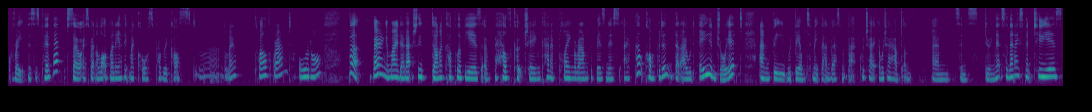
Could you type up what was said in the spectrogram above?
great, this is perfect. So I spent a lot of money. I think my course probably cost, uh, I don't know, 12 grand all in all. But bearing in mind, I'd actually done a couple of years of health coaching, kind of playing around with the business. I felt confident that I would A, enjoy it, and B, would be able to make that investment back, which I, which I have done um, since doing that. So then I spent two years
